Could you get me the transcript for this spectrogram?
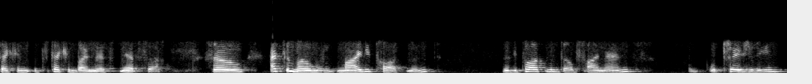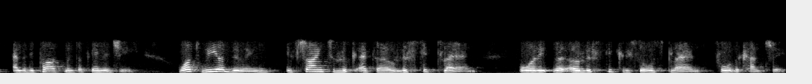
taken it's taken by NERSA. So at the moment, my department, the Department of Finance or Treasury, and the Department of Energy, what we are doing is trying to look at a holistic plan or the holistic resource plan for the country.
